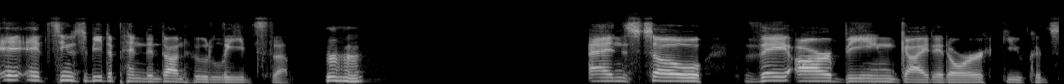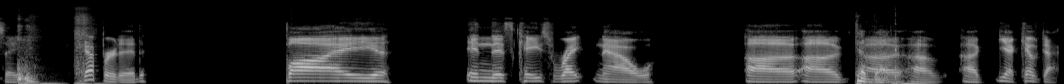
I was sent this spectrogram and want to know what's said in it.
it, it seems to be dependent on who leads them Mhm. and so they are being guided or you could say shepherded by in this case right now uh uh uh, Kevdak. uh, uh yeah kevdak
